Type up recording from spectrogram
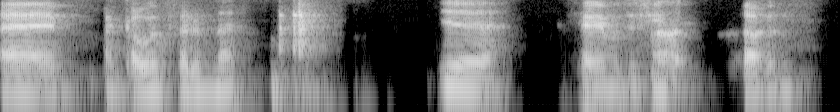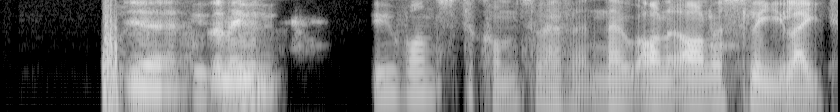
um, and going for him then. Yeah. Take him to see uh, Everton. Yeah, I mean, who, who wants to come to Everton? No, on, honestly, like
